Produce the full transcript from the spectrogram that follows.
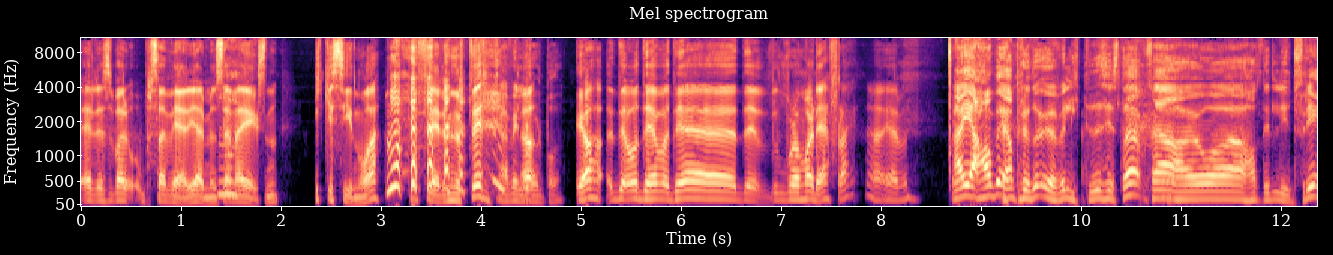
eller så bare observere Gjermund Stenberg Eriksen ikke si noe på flere minutter. Jeg er veldig dårlig på det. Ja, det, og det, var- det, det Hvordan var det for deg, Gjermund? Nei, jeg har, jeg har prøvd å øve litt i det siste, for jeg har jo eh, hatt litt lydfri.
